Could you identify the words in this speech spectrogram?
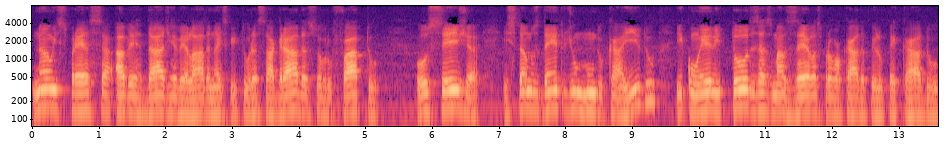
não expressa a verdade revelada na Escritura Sagrada sobre o fato, ou seja, estamos dentro de um mundo caído e com ele todas as mazelas provocadas pelo pecado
